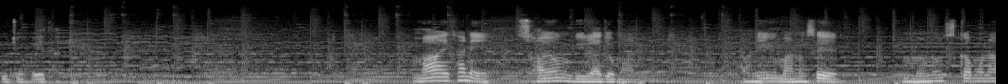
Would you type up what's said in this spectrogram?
পুজো হয়ে থাকে। মা এখানে স্বয়ং বিরাজমান। অনেক মানুষের মনস্কামনা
